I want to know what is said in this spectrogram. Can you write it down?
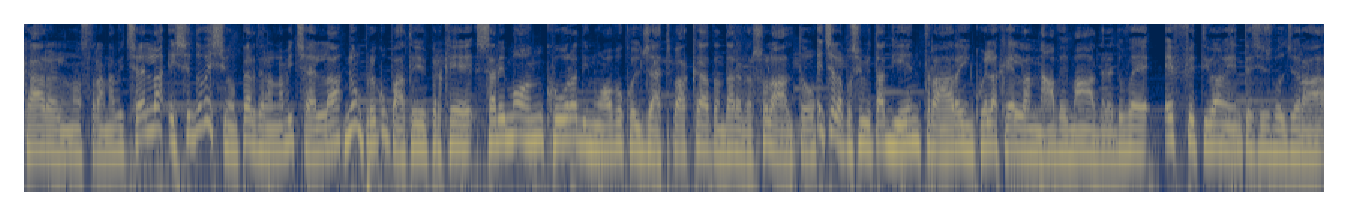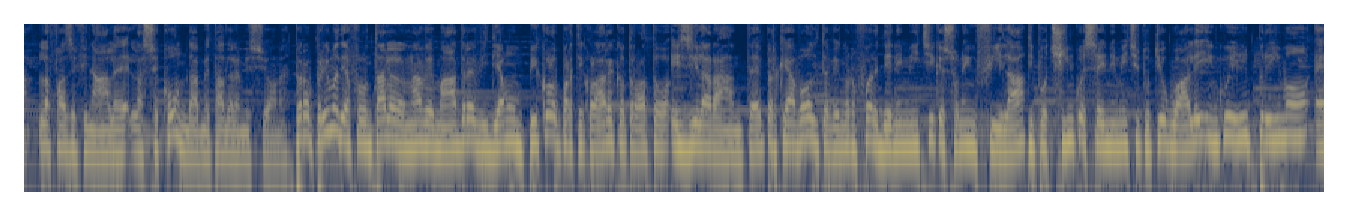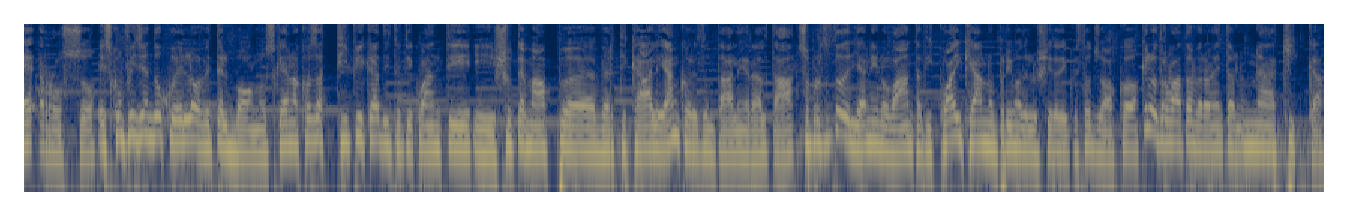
la nostra navicella e se dovessimo perdere la navicella non preoccupatevi perché saremo ancora di nuovo col jetpack ad andare verso l'alto e c'è la possibilità di entrare in quella che è la nave madre dove effettivamente si svolgerà la fase finale, la seconda metà della missione. Però prima di affrontare la nave madre vi diamo un piccolo particolare che ho trovato esilarante perché a volte vengono fuori dei nemici che sono in fila, tipo 5-6 nemici tutti uguali in cui il primo è rosso e sconfiggendo quello avete il bonus che è una cosa tipica di tutti quanti i shoot em up eh, verticali anche orizzontali in realtà, soprattutto degli anni 90, di qualche anno prima dell'uscita di questo gioco, che l'ho trovata veramente una chicca.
